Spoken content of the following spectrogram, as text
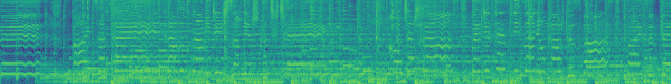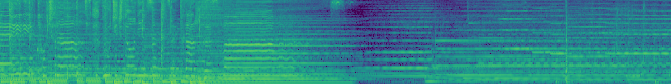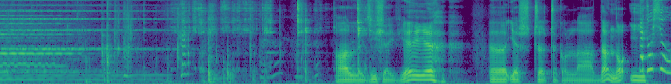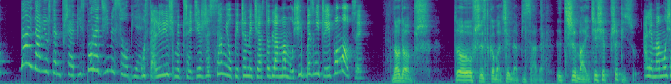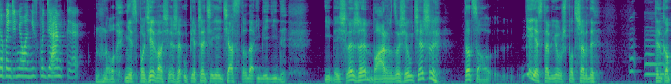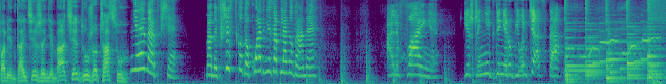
Ale dzisiaj wieje. E, jeszcze czekolada, no i. Tatusiu, daj nam już ten przepis, poradzimy sobie. Ustaliliśmy przecież, że sami upieczemy ciasto dla mamusi bez niczyjej pomocy. No dobrze. To wszystko macie napisane. Trzymajcie się przepisu. Ale mamusia będzie miała niespodziankę. No, nie spodziewa się, że upieczecie jej ciasto na imieniny. I myślę, że bardzo się ucieszy. To co? Nie jestem już potrzebny. Tylko pamiętajcie, że nie macie dużo czasu. Nie martw się. Mamy wszystko dokładnie zaplanowane. Ale fajnie. Jeszcze nigdy nie robiłem ciasta.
